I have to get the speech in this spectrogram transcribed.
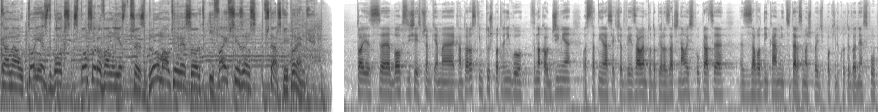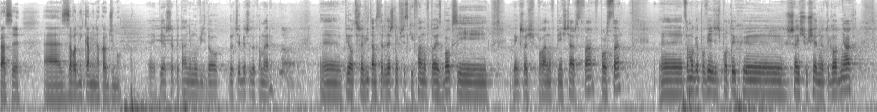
Kanał To Jest Box sponsorowany jest przez Blue Mountain Resort i Five Seasons w Sztarskiej Porębie. To jest e, boks dzisiaj z Przemkiem e, Kantorowskim, tuż po treningu w Knockout Gymie. Ostatni raz jak Cię odwiedzałem, to dopiero zaczynałeś współpracę z zawodnikami. Co teraz możesz powiedzieć po kilku tygodniach współpracy e, z zawodnikami Knockout Gymu? Pierwsze pytanie mówić do, do Ciebie czy do kamery? E, Piotrze, witam serdecznie wszystkich fanów To jest Box i większość fanów pięściarstwa w Polsce. E, Co mogę powiedzieć po tych 6-7 tygodniach?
